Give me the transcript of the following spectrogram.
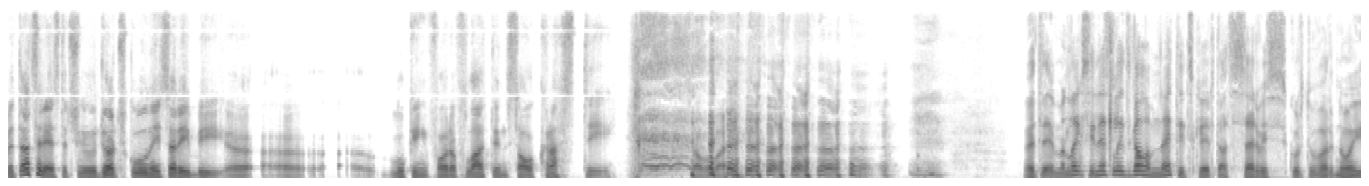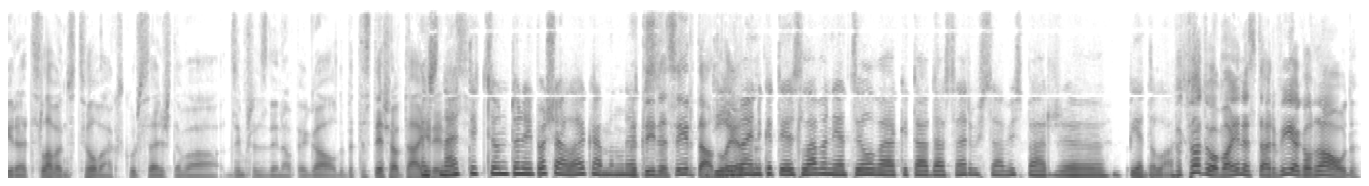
Bet atcerieties, taču Džordžs Klūnijs arī bija uh, uh, looking for a flat in savu krastī. savulaik. Bet eh, man liekas, es līdz galam neticu, ka ir tāds servis, kur tu vari noīrēt slavenus cilvēkus, kurš sēž tavā dzimšanas dienā pie galda. Bet tas tiešām tā ir. Es neticu, un tā pašā laikā man liekas, Bet Ines ir tāda dīvaini, lieta. ka tie slavenie cilvēki tādā servisā vispār uh, piedalās. Bet padomā, Ines, tā ir viegla nauda.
